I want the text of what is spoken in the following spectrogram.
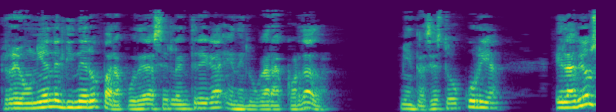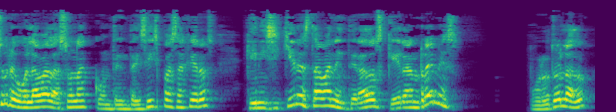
reunían el dinero para poder hacer la entrega en el lugar acordado. Mientras esto ocurría, el avión sobrevolaba la zona con 36 pasajeros que ni siquiera estaban enterados que eran renes. Por otro lado,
